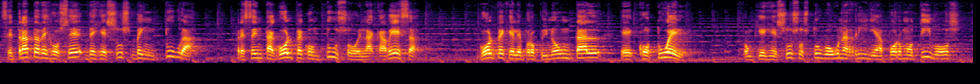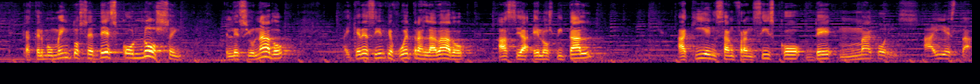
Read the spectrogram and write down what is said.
Se trata de José de Jesús Ventura. Presenta golpe contuso en la cabeza, golpe que le propinó un tal eh, Cotuel, con quien Jesús sostuvo una riña por motivos que hasta el momento se desconocen. El lesionado, hay que decir que fue trasladado hacia el hospital aquí en San Francisco de Macorís. Ahí está.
